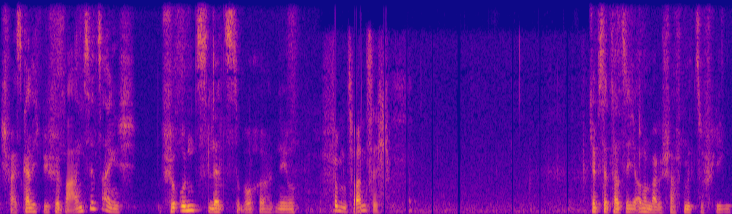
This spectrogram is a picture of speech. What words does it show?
Ich weiß gar nicht, wie viel waren es jetzt eigentlich für uns letzte Woche, Neo? 25. Ich habe es ja tatsächlich auch nochmal geschafft, mitzufliegen.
